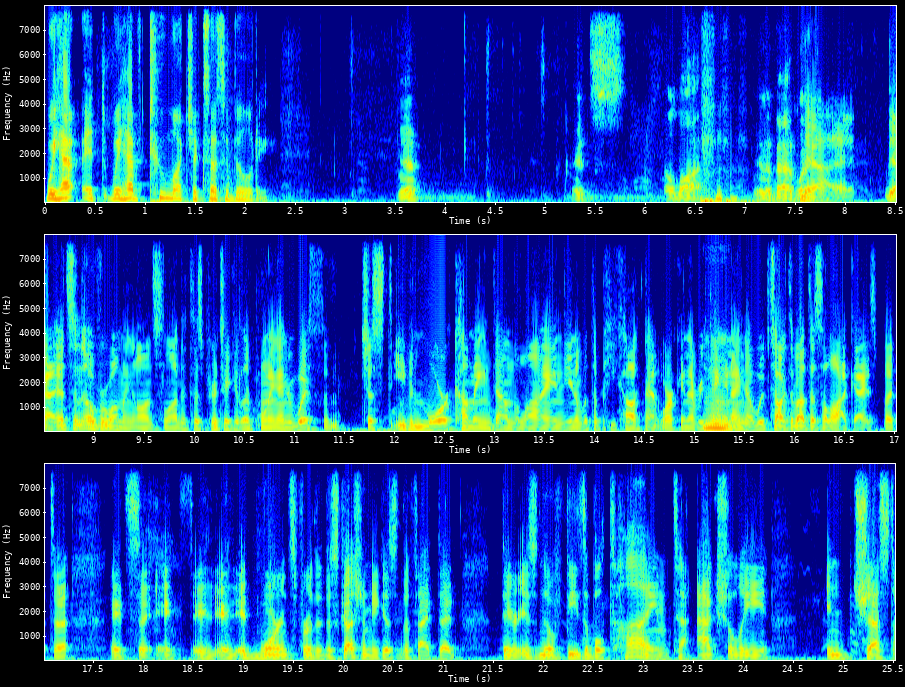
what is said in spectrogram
we have it we have too much accessibility. Yeah. It's a lot in a bad way. Yeah, yeah, it's an overwhelming onslaught at this particular point, and with just even more coming down the line, you know, with the Peacock network and everything. And I know we've talked about this a lot, guys, but uh, it's uh, it, it, it warrants further discussion because of the fact that there is no feasible time to actually ingest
